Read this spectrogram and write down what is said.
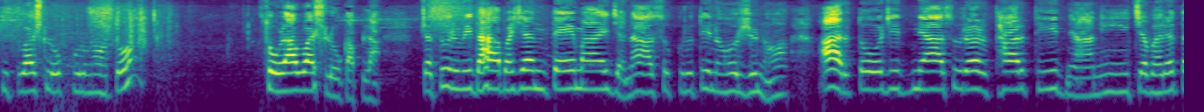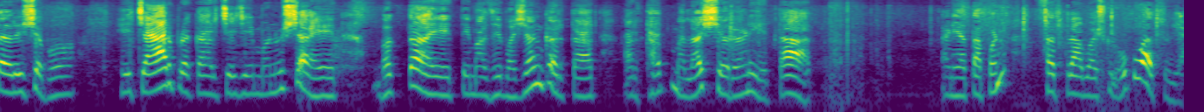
कितवा श्लोक पूर्ण होतो? सोळावा श्लोक आपला. चतुर्विधा भजन्ते माय जना सुकृती अर्जुन आर्तो जिज्ञासुरर्थार्थी ज्ञानी च भरतर्षभ. हे चार प्रकारचे जे मनुष्य आहेत भक्त आहेत ते माझे भजन करतात अर्थात मला शरण येतात. आणि आता आपण सतरावा श्लोक वाचूया.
